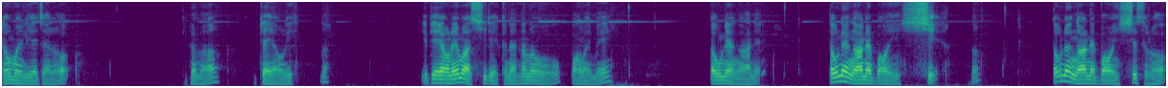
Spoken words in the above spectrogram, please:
လုံးမိုင်လေးကကြတော့ဒီဘက်မှာအပြတ်ရောင်လေးနော်ဒီအပြတ်ရောင်ထဲမှာရှိတဲ့ကနက်နှလုံးကိုပေါင်းလိုက်မယ်3နဲ့5နဲ့3နဲ့5နဲ့ပေါင်းရင်8နော်3နဲ့5နဲ့ပေါင်းရင်8ဆိုတော့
